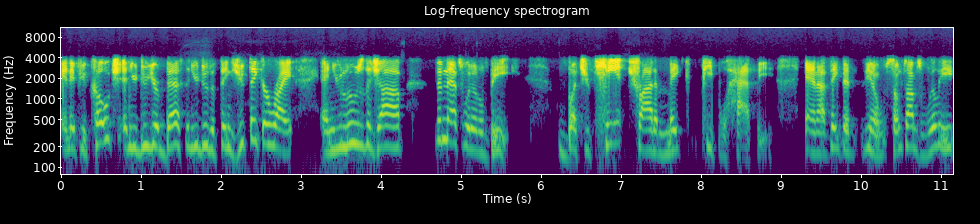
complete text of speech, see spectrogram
And if you coach and you do your best and you do the things you think are right and you lose the job, then that's what it'll be. But you can't try to make people happy. And I think that, you know, sometimes Willie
